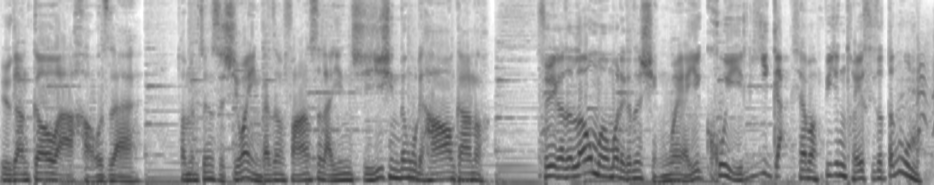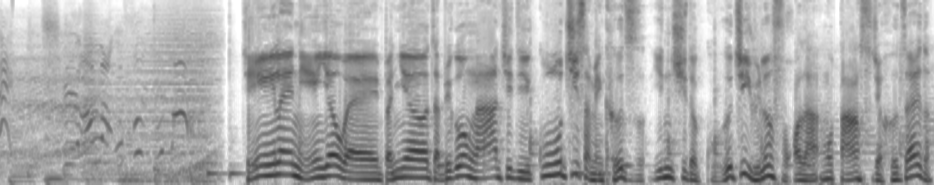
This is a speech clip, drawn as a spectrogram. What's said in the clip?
比如讲狗啊、猴子啊，他们总是希望用这种方式来引起异性动物的好感咯。所以这个陆某某的这种行为啊，也可以理解，晓得不？毕竟它也是一个动物嘛。前两年有位朋友在别个埃及的古迹上面刻字，引起了国际舆论哗然，我当时就喝醉了。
